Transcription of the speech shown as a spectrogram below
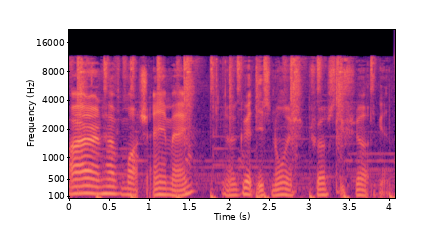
I don't have much ammo. I get this nice trusty shotgun.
